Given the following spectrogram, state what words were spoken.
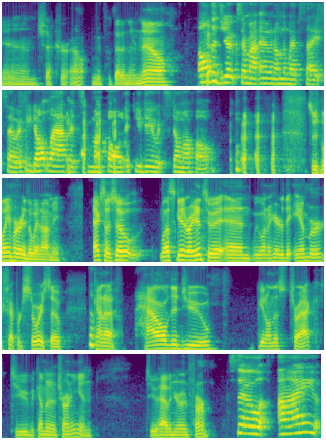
and check her out. Let me put that in there now. All the jokes are my own on the website. So if you don't laugh, it's my fault. If you do, it's still my fault. So just blame her either way, not me. Excellent. So let's get right into it. And we want to hear the Amber Sheppard story. So, kind of, how did you get on this track to become an attorney and to having your own firm? So, I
